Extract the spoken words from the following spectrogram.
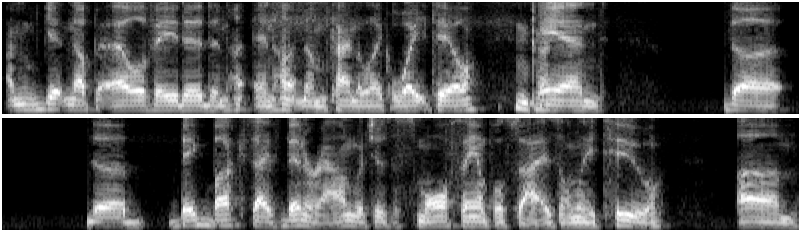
I'm getting up elevated and and hunting them kind of like a whitetail, okay. and the the big bucks I've been around, which is a small sample size, only two, um,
